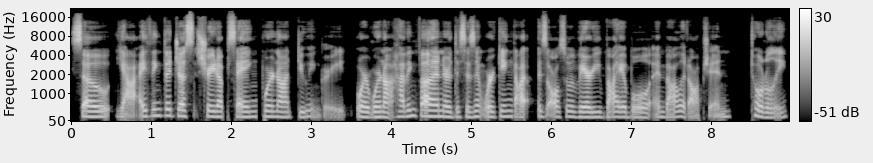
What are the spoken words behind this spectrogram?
So yeah, I think that just straight up saying we're not doing great or we're not having fun or this isn't working, that is also a very viable and valid option. Totally.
